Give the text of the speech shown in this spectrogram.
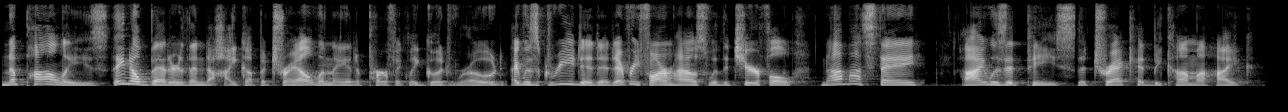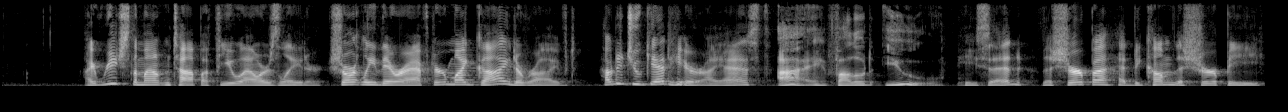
Nepalis. They know better than to hike up a trail when they had a perfectly good road. I was greeted at every farmhouse with a cheerful namaste. I was at peace. The trek had become a hike. I reached the mountaintop a few hours later. Shortly thereafter, my guide arrived. How did you get here? I asked. I followed you. He said. The Sherpa had become the Sherpy.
